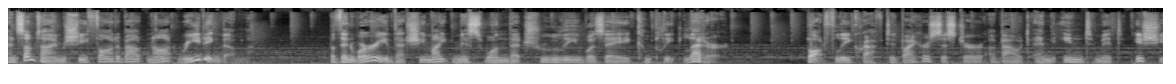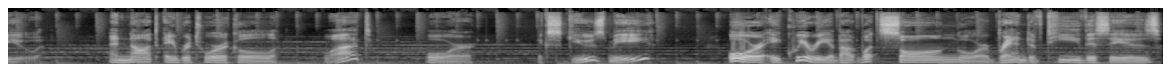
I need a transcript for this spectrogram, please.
and sometimes she thought about not reading them, but then worried that she might miss one that truly was a complete letter, thoughtfully crafted by her sister about an intimate issue, and not a rhetorical, What? or Excuse me? or a query about what song or brand of tea this is,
